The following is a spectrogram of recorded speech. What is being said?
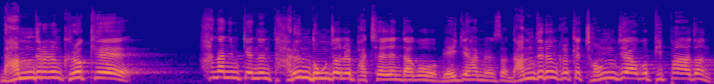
남들은 그렇게 하나님께는 다른 동전을 바쳐야 된다고 얘기하면서 남들은 그렇게 정죄하고 비판하던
